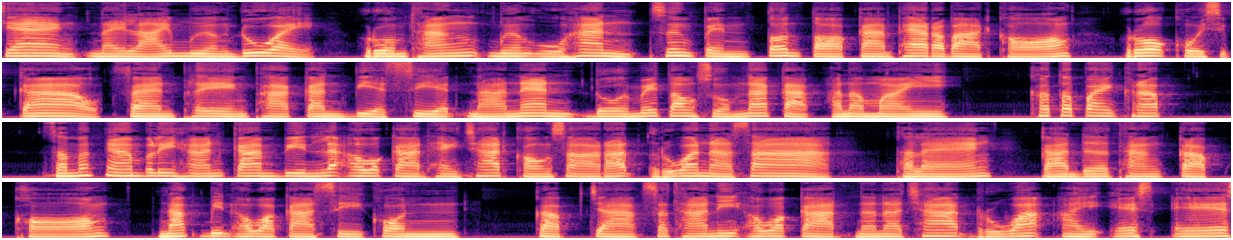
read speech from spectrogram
แจ้งในหลายเมืองด้วย รวมทั้งเมืองอู่ฮั่นซึ่งเป็นต้นต่อการแพร่ระบาดของโรคโควิด -19 แฟนเพลงพากันเบียดเสียดหนาแน่น โดยไม่ต้องสวมหน้ากากอนามัย เข้าต่อไปครับ สำนักงานบริหารการบินและอวกาศแห่งชาติของสหรัฐหรือว่านาซาแถลงการเดินทางกลับของนักบินอวกาศ 4 คน กลับจากสถานีอวกาศนานาชาติ หรือว่า ISS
